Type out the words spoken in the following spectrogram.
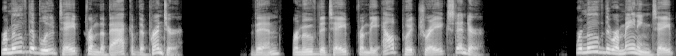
Remove the blue tape from the back of the printer. Then, remove the tape from the output tray extender. Remove the remaining tape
